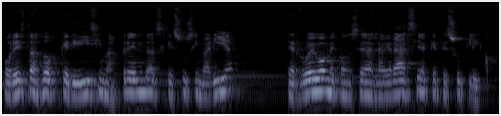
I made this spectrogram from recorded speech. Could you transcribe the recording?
Por estas dos queridísimas prendas, Jesús y María, te ruego me concedas la gracia que te suplico.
